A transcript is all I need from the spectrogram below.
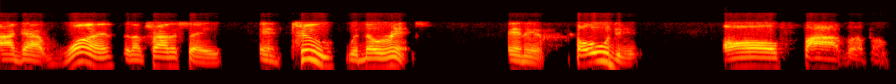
I got one that I'm trying to save and two with no rents. And it folded all five of them.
